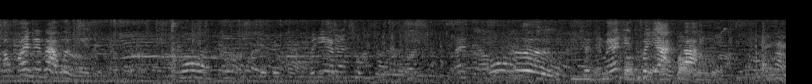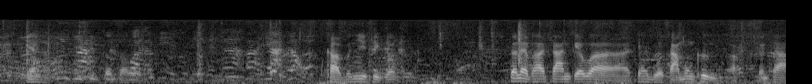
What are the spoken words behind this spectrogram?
เอาไปในบ้าเบิ่งนี่ไปเรียกเออเดี๋ยวนี้แม่จะประหยัดค่ะยังยี่สิบต้นเสาครับวันยี่สิบครับ ตอนแรกพระอาจารย์แกว่าจะให้บวชสามโมงครึ่งครับตอนเช้า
